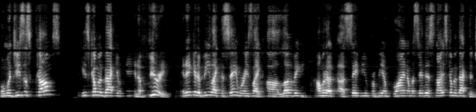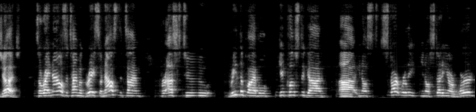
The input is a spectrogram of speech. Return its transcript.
But when Jesus comes, he's coming back in, in a fury. It ain't gonna be like the same where he's like uh, loving. I'm gonna uh, save you from being blind. I'm gonna say this. Now he's coming back to judge. So right now is the time of grace. So now's the time for us to read the Bible, get close to God. Uh, you know, start really, you know, studying our Word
